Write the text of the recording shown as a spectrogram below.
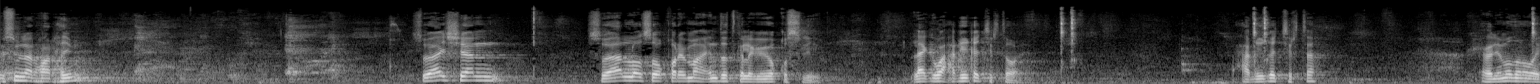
bismi llahi raxmaan raxiim su'aashan su'aal loo soo qoray maaha in dadka lagaga qosliyo laakiin waa xaqiiqo jirta waay. Xaqiiqo jirta. Culimmaduna way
